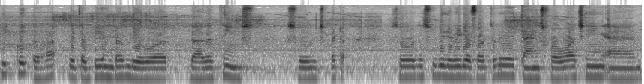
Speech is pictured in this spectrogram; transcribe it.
be quicker uh, with the BMW or the other things. So it's better. So this will be the video for today. Thanks for watching and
